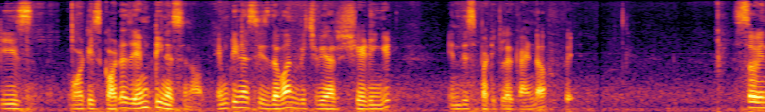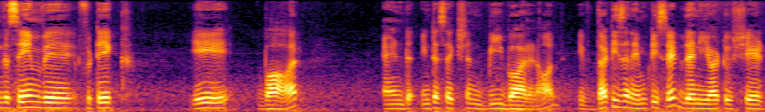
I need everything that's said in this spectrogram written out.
is what is called as emptiness and all emptiness is the one which we are shading it in this particular kind of way. So in the same way if you take A bar and intersection B bar and all if that is an empty set then you have to shade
